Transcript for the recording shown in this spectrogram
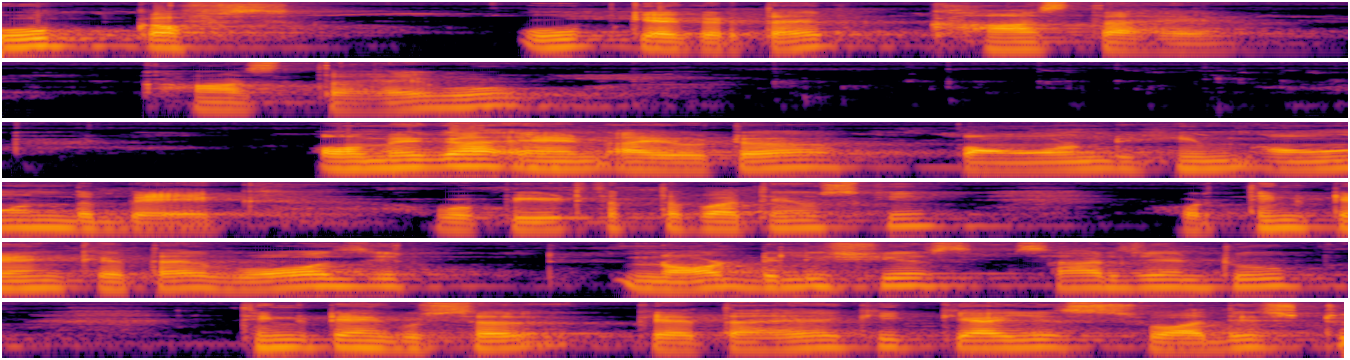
ऊप कफ्स ऊप क्या करता है? खांसता है। खांसता है वो। Omega and Iota pound him on the back वो पीठ थपथपाते हैं उसकी। और थिंक टैंक कहता है was it not delicious sergeant Oop Think Tank उससे कहता है कि क्या ये स्वादिष्ट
